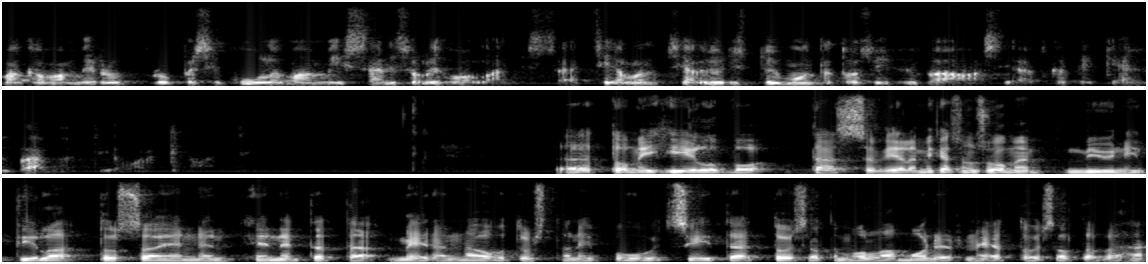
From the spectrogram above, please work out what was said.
vakavammin rupesi kuulemaan missään, niin se oli Hollannissa. Et siellä, on, siellä yhdistyy monta tosi hyvää asiaa, jotka tekee hyvää myyntiä markkinointia. Tomi Hilvo tässä vielä. Mikä on Suomen myynnin tila? Tuossa ennen, ennen tätä meidän nauhoitusta niin puhuit siitä, että toisaalta me ollaan moderneja, toisaalta vähän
